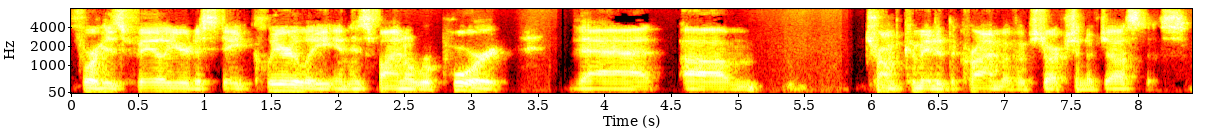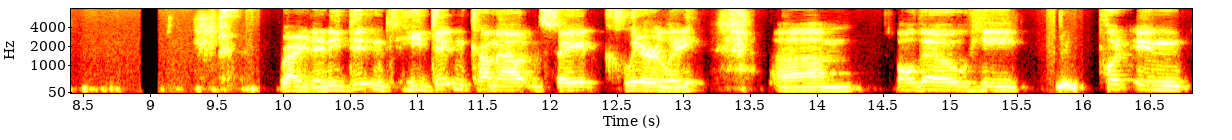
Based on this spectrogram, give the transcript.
for his failure to state clearly in his final report that um, Trump committed the crime of obstruction of justice. Right, and he didn't. He didn't come out and say it clearly, um, although he put in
